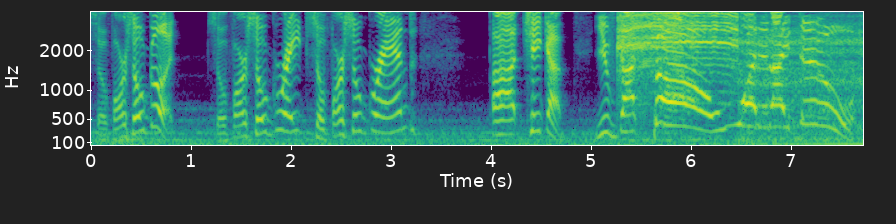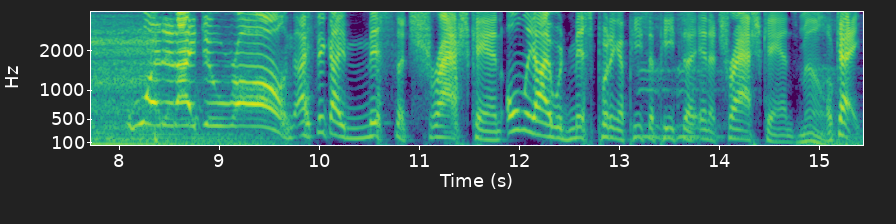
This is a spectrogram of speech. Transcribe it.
So far, so good. So far, so great. So far, so grand. Uh, Chica, you've got- Oh! What did I do? What did I do wrong? I think I missed the trash can. Only I would miss putting a piece of pizza in a trash can. Smell. Okay,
